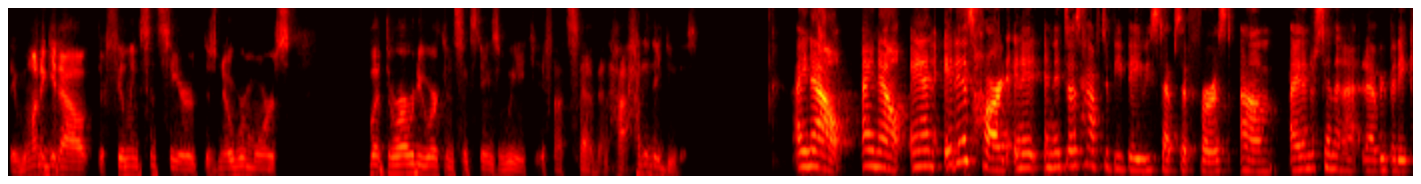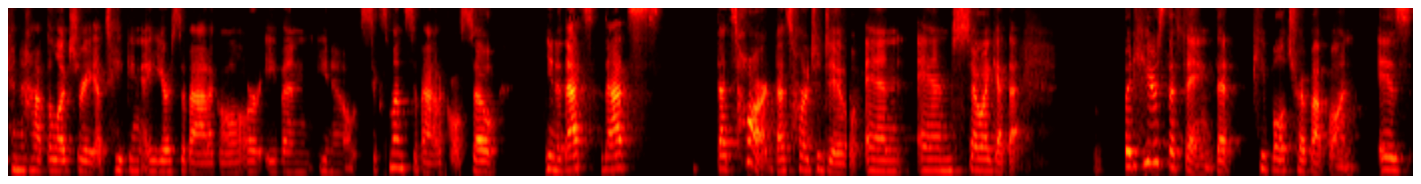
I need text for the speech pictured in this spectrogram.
they want to get out, they're feeling sincere, there's no remorse, but they're already working six days a week, if not seven. How, how do they do this? I know, I know, and it is hard, and it and it does have to be baby steps at first. Um, I understand that not everybody can have the luxury of taking a year sabbatical or even you know six months sabbatical. So, you know that's that's that's hard. That's hard to do, and and so I get that. But here's the thing that people trip up on is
